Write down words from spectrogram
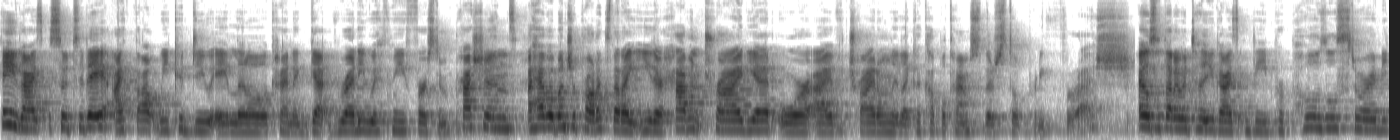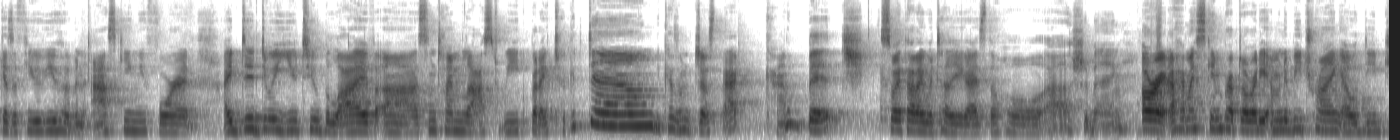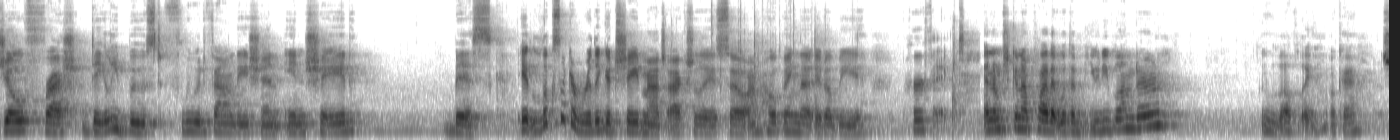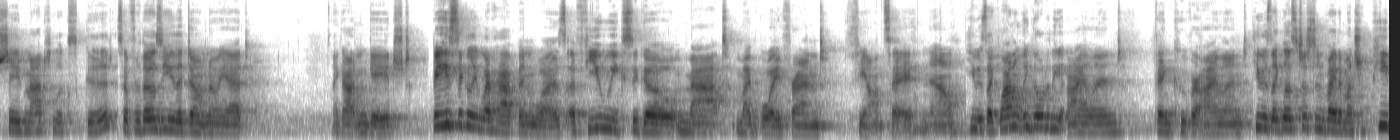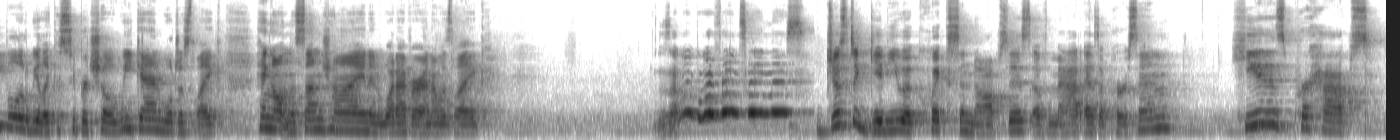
Hey you guys, so today I thought we could do a little kind of get ready with me first impressions. I have a bunch of products that I either haven't tried yet or I've tried only like a couple times so they're still pretty fresh. I also thought I would tell you guys the proposal story because a few of you have been asking me for it. I did do a YouTube live uh, sometime last week but I took it down because I'm just that kind of bitch. So I thought I would tell you guys the whole uh, shebang. All right, I have my skin prepped already. I'm gonna be trying out the Joe Fresh Daily Boost Fluid Foundation in shade Bisque. It looks like a really good shade match actually, so I'm hoping that it'll be perfect. And I'm just gonna apply that with a beauty blender. Ooh, lovely, okay. Shade match looks good. So for those of you that don't know yet, I got engaged. Basically what happened was a few weeks ago, Matt, my boyfriend, fiance now. He was like, why don't we go to the island? Vancouver Island. He was like, let's just invite a bunch of people. It'll be like a super chill weekend. We'll just like hang out in the sunshine and whatever. And I was like, is that my boyfriend saying this? Just to give you a quick synopsis of Matt as a person, he is perhaps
